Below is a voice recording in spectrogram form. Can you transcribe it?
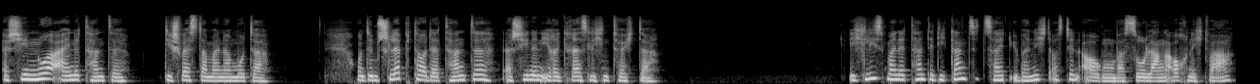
erschien nur eine Tante, die Schwester meiner Mutter, und im Schlepptau der Tante erschienen ihre grässlichen Töchter, ich ließ meine Tante die ganze Zeit über nicht aus den Augen, was so lange auch nicht war,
